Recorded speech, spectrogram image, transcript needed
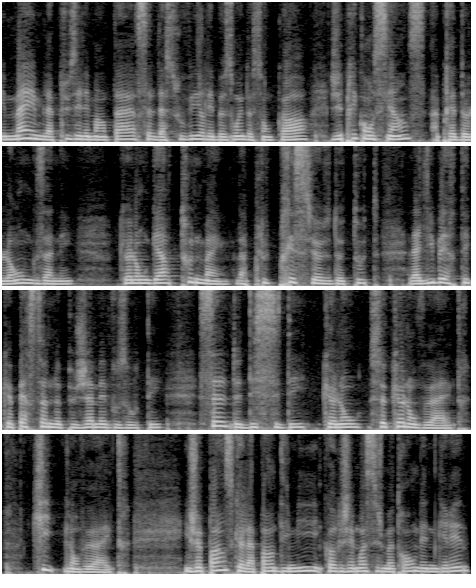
et même la plus élémentaire, celle d'assouvir les besoins de son corps, j'ai pris conscience, après de longues années, que l'on garde tout de même la plus précieuse de toutes, la liberté que personne ne peut jamais vous ôter, celle de décider que l'on, ce que l'on veut être, qui l'on veut être. Et je pense que la pandémie, corrigez-moi si je me trompe, Ingrid,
